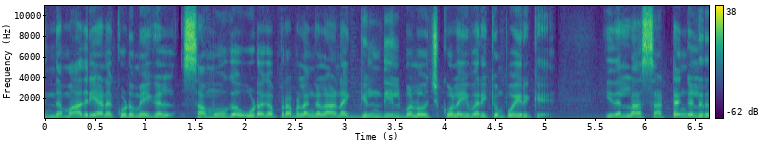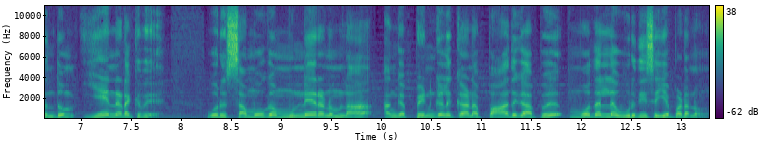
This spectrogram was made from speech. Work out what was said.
இந்த மாதிரியான கொடுமைகள் சமூக ஊடக பிரபலங்களான கில்தீல் பலோச் கொலை வரைக்கும் போயிருக்கு. இதெல்லாம் சட்டங்கள் இருந்தும் ஏன் நடக்குது? ஒரு சமூகம் முன்னேறணும்னா அங்கே பெண்களுக்கான பாதுகாப்பு முதல்ல உறுதி செய்யப்படணும்.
